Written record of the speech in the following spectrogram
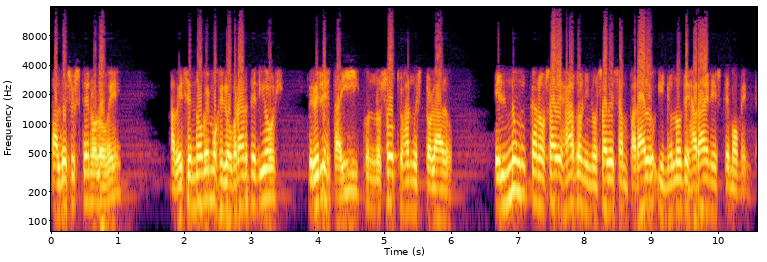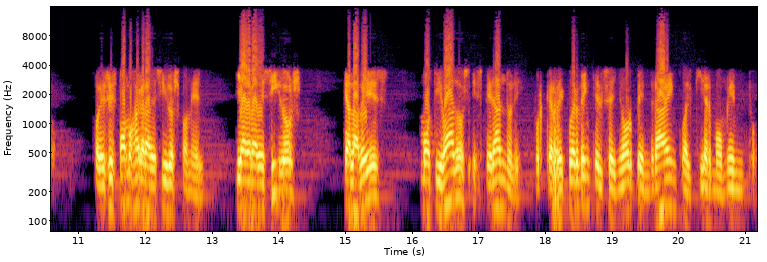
Tal vez usted no lo ve, a veces no vemos el obrar de Dios, pero Él está ahí con nosotros a nuestro lado. Él nunca nos ha dejado ni nos ha desamparado y no nos dejará en este momento. Por eso estamos agradecidos con Él. Y agradecidos que a la vez motivados esperándole, porque recuerden que el Señor vendrá en cualquier momento.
